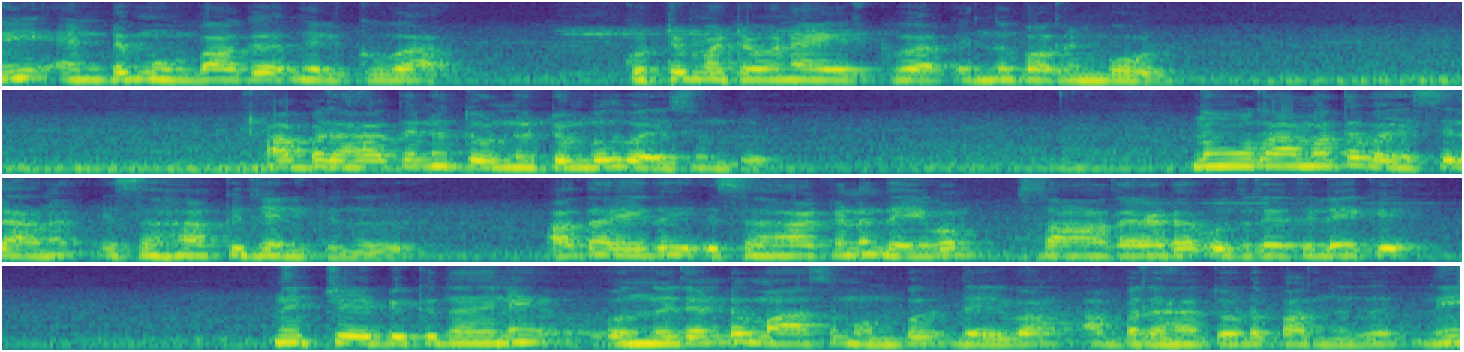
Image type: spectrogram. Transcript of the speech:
നീ എന്റെ മുമ്പാകെ നിൽക്കുക കുറ്റമറ്റവനായിരിക്കുക എന്ന് പറയുമ്പോൾ അബ്രഹത്തിന് തൊണ്ണൂറ്റൊമ്പത് വയസ്സുണ്ട്. നൂറാമത്തെ വയസ്സിലാണ് ഇസഹാക്ക് ജനിക്കുന്നത്. അതായത് ഇസഹാക്കിനെ ദൈവം സാറയുടെ ഉദരത്തിലേക്ക് നിക്ഷേപിക്കുന്നതിന് ഒന്ന് രണ്ട് മാസം മുമ്പ് ദൈവം അബ്രഹത്തോട് പറഞ്ഞത് നീ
